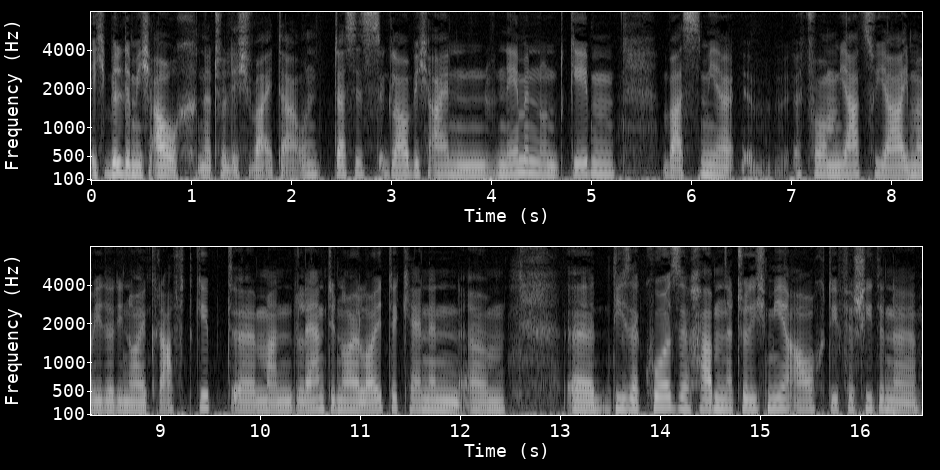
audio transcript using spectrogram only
ich bilde mich auch natürlich weiter. Und das ist, glaube ich, ein Nehmen und Geben, was mir äh, vom Jahr zu Jahr immer wieder die neue Kraft gibt. Äh, man lernt die neuen Leute kennen. Ähm, äh, diese Kurse haben natürlich mir auch die verschiedenen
